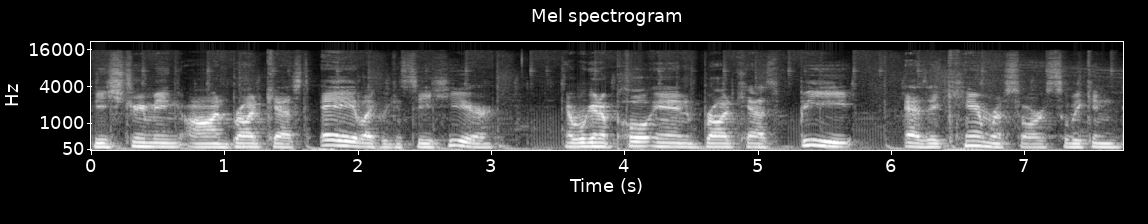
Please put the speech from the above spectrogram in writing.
be streaming on broadcast A, like we can see here, and we're going to pull in broadcast B as a camera source so we can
